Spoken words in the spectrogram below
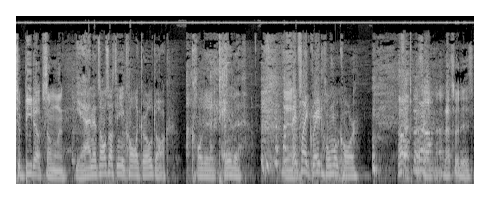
to beat up someone. yeah, and it's also a thing you call a girl dog. Called it a teve. Yeah. They play great homocore. Oh, That's what it is.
